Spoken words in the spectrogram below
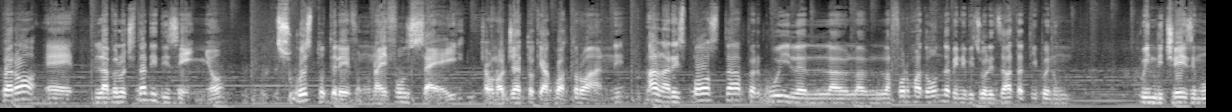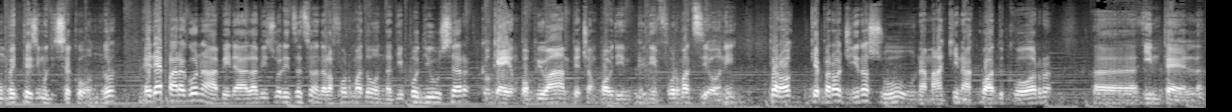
però è la velocità di disegno su questo telefono, un iPhone 6, cioè un oggetto che ha 4 anni, ha una risposta per cui la, la, la forma d'onda viene visualizzata tipo in un quindicesimo, un ventesimo di secondo ed è paragonabile alla visualizzazione della forma d'onda di Producer, ok, è un po' più ampia, c'è un po' di, più di informazioni, però, che però gira su una macchina quad core uh, Intel.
